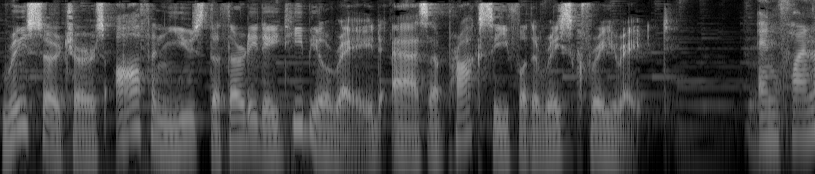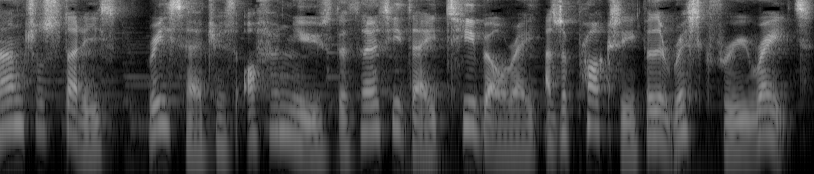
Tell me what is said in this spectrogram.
researchers often use the 30-day T-bill rate as a proxy for the risk-free rate. In financial studies, researchers often use the 30-day T-bill rate as a proxy for the risk-free rate.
